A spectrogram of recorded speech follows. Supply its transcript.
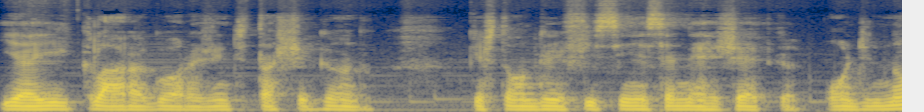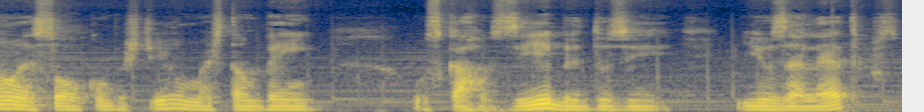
e aí, claro, agora a gente está chegando questão de eficiência energética, onde não é só o combustível, mas também os carros híbridos e, e os elétricos.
